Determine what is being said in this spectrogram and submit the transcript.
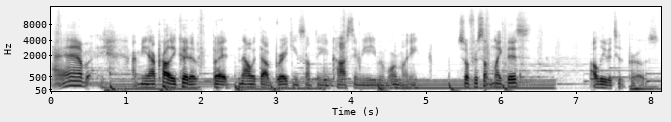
Eh, I mean, I probably could have, but not without breaking something and costing me even more money. So for something like this, I'll leave it to the pros.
